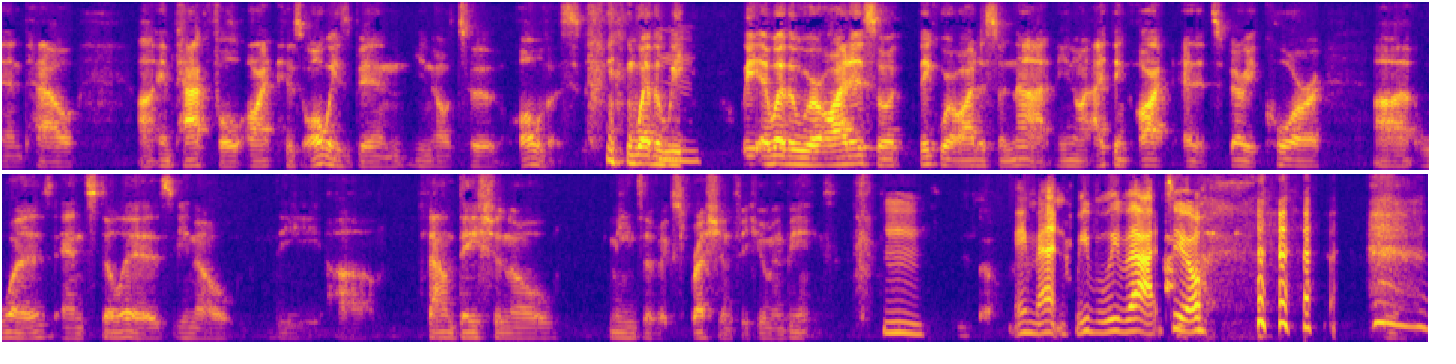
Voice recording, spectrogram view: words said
and how uh, impactful art has always been, you know, to all of us, whether we, Mm. We whether we're artists or think we're artists or not. You know, I think art at its very core uh, was and still is, you know, the um, foundational means of expression for human beings. Mm. So. Amen. We believe that too.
